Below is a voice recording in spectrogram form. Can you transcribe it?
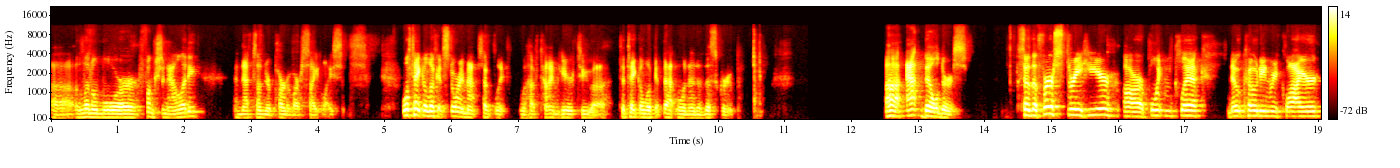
uh, a little more functionality, and that's under part of our site license. We'll take a look at story maps. Hopefully we'll have time here to, uh, to take a look at that one out of this group. Uh, app builders. So the first three here are point and click, no coding required,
